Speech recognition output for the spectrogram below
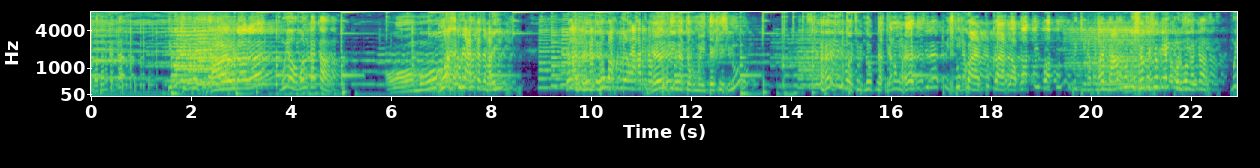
প্রধান কাকা। তুই মোক চিনে পাইছি আয় ওটা রে। মুই অমল কাকা। গোয়াস করে আটকেছে ভাই হেলদি না তোকে মই দেখিস নু। বাচু লোকটা কেন হয়ে গেছি রে টুকা টুকা হলা বাতি বাতি। তুই চিনা ভাই মামুনি সঙ্গে সঙ্গে কি করব কাকা? মুই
